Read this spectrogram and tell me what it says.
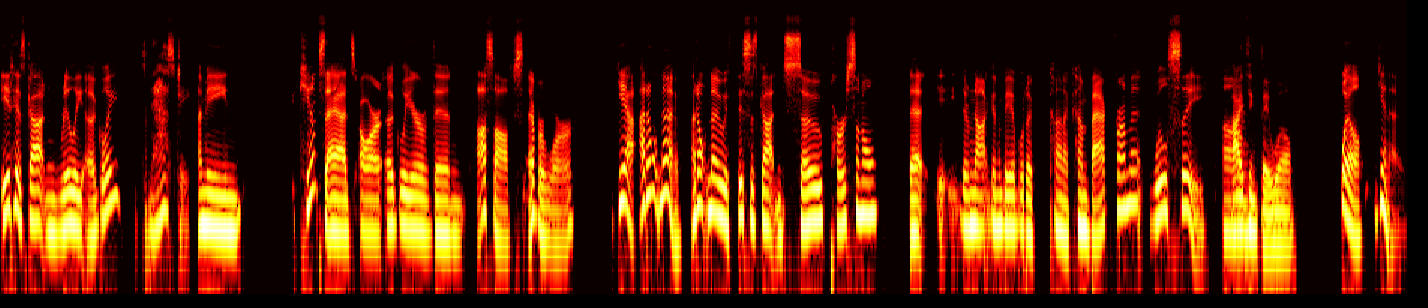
it has gotten really ugly. it's nasty I mean, Kemp's ads are uglier than Ossoff's ever were. Yeah, I don't know. I don't know if this has gotten so personal that i they're not going to be able to kind of come back from it. We'll see. Um, I think they will Well, you know,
